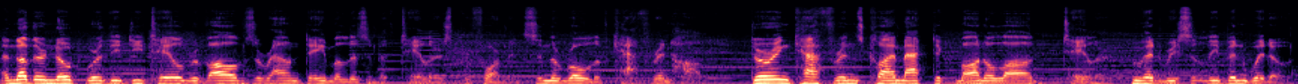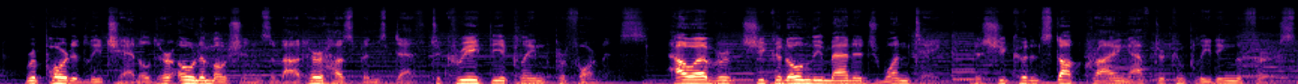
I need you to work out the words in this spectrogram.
Another noteworthy detail revolves around Dame Elizabeth Taylor's performance in the role of Catherine Holly. During Catherine's climactic monologue, Taylor, who had recently been widowed, reportedly channeled her own emotions about her husband's death to create the acclaimed performance. However, she could only manage one take, as she couldn't stop crying after completing the first,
